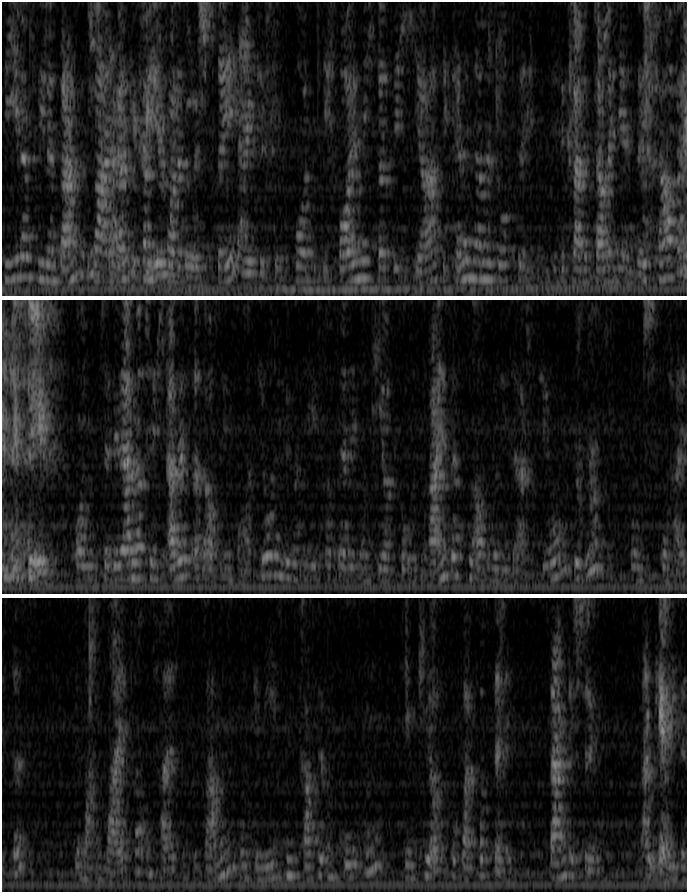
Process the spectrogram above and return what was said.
Vielen, vielen Dank. Das Ich war ein ganz, ganz tolles Besuch. Gespräch. danke schön. Und ich freue mich, dass ich ja, Sie kennenlernen durfte, ich diese kleine Perle hier entdeckt habe. Dankeschön. Und äh, wir werden natürlich alles, also auch die Informationen über die Frau Selig und Kiosko unten reinsetzen, auch über diese Aktion. Mhm. Und so heißt es, wir machen weiter und halten zusammen und genießen Kaffee und Kuchen im Kiosko bei Frau Selig. Dankeschön. Alles Danke. Liebe.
